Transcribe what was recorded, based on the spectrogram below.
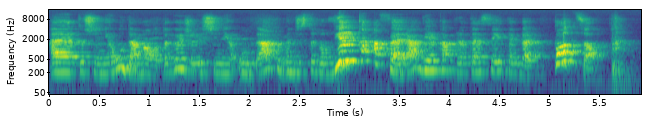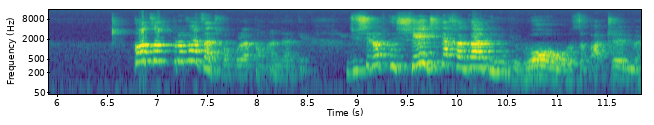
e, to się nie uda. Mało tego, jeżeli się nie uda, to będzie z tego wielka afera, wielka pretensja i tak dalej. Po co? Po co wprowadzać w ogóle tą energię? Gdzie w środku siedzi ta Hagal i mówi, wow, zobaczymy,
